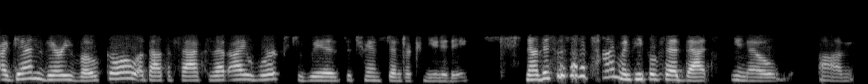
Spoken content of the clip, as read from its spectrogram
again very vocal about the fact that I worked with the transgender community. Now, this was at a time when people said that, you know, um,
